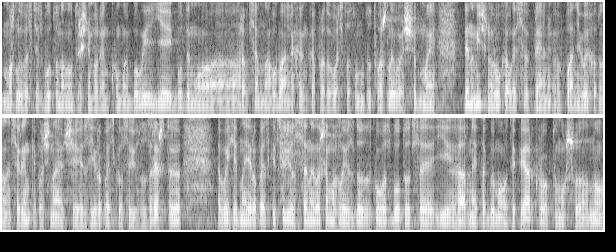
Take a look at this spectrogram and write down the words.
можливості збуту на внутрішньому ринку. Ми були, є і будемо е, гравцем на глобальних ринках продовольства. Тому тут важливо, щоб ми динамічно рухалися в плані виходу на ці ринки, починаючи з Європейського Союзу. Зрештою, вихід на Європейський Союз це не лише можливість додаткового збуту, це і гарний, так би мовити, піар-крок, тому що ну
